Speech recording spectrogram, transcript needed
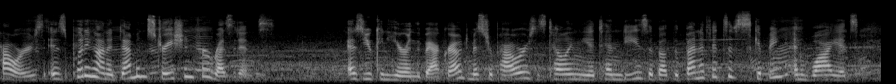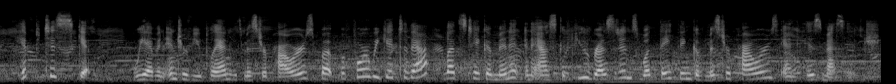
Powers is putting on a demonstration for residents. As you can hear in the background, Mr. Powers is telling the attendees about the benefits of skipping and why it's hip to skip. We have an interview planned with Mr. Powers, but before we get to that, let's take a minute and ask a few residents what they think of Mr. Powers and his message.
